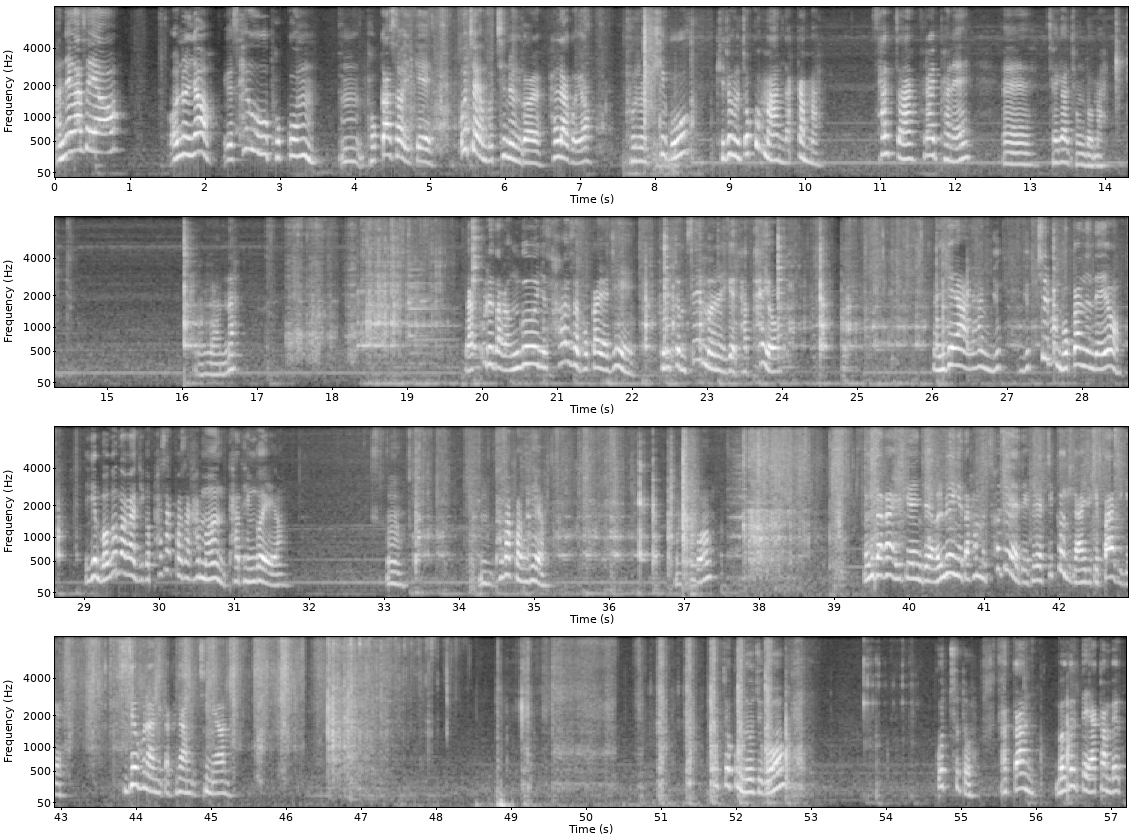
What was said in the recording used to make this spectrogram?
안녕하세요. 오늘요 이거 새우 볶음 음, 볶아서 이렇게 꼬치에 무치는 걸 하려고요. 불을 켜고 기름을 조금만 약간만 살짝 프라이팬에 에, 할 정도만 올라왔나? 약불에다가 은근히 살살 볶아야지 불이 좀 세면 이게 다 타요. 이게 한 6, 6 7분 볶았는데요. 이게 먹어봐가지고 파삭파삭 하면 다 된 거예요. 응. 응, 파삭파삭해요. 응, 끄고. 여기다가 이렇게 이제 얼맹에다 한번 쳐줘야 돼. 그래야 찌꺼기가 이렇게 빠지게. 지저분하니까 그냥 묻히면. 조금 넣어주고. 고추도 약간 먹을 때 약간 매,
